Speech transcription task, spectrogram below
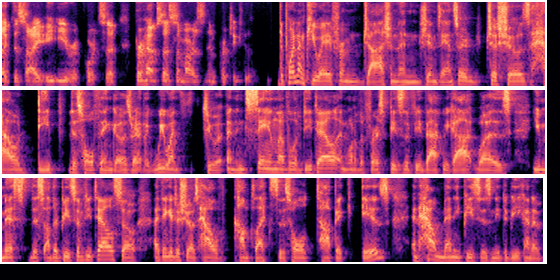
like this IAE report said, perhaps SMRs in particular. The point on QA from Josh and then Jim's answer just shows how deep this whole thing goes, right? Like we went to an insane level of detail. And one of the first pieces of feedback we got was you missed this other piece of detail. So I think it just shows how complex this whole topic is and how many pieces need to be kind of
